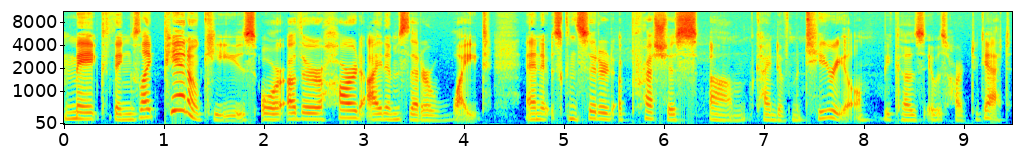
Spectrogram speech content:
make things like piano keys or other hard items that are white. And it was considered a precious um, kind of material because it was hard to get.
